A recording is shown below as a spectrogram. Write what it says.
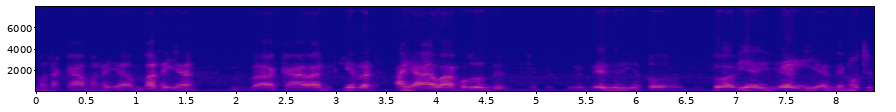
más acá, más allá, más allá, acá a la izquierda, allá abajo donde es de día todo, todavía y ya, es de noche.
